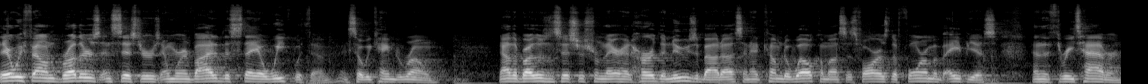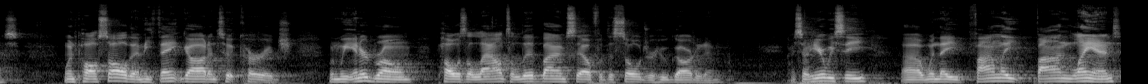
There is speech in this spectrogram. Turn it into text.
There we found brothers and sisters and were invited to stay a week with them, and so we came to Rome. Now the brothers and sisters from there had heard the news about us and had come to welcome us as far as the Forum of Appius and the three taverns. When Paul saw them, he thanked God and took courage. When we entered Rome, Paul was allowed to live by himself with the soldier who guarded him. And so here we see uh, when they finally find land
